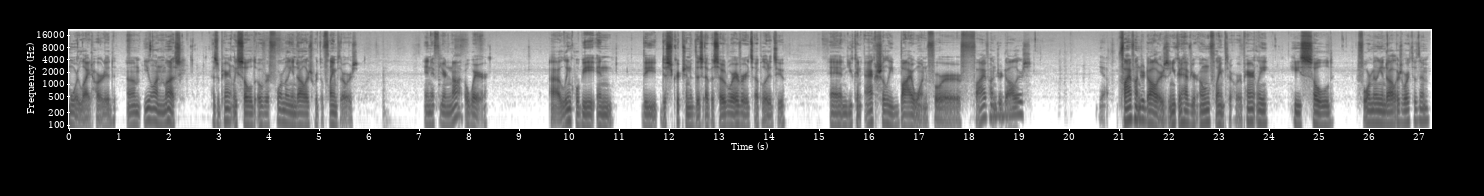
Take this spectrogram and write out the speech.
more lighthearted. Um, Elon Musk has apparently sold over $4 million worth of flamethrowers. And if you're not aware, a link will be in the description of this episode, wherever it's uploaded to. And you can actually buy one for $500 yeah, five hundred dollars, and you can have your own flamethrower. Apparently, he's sold four million dollars worth of them.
